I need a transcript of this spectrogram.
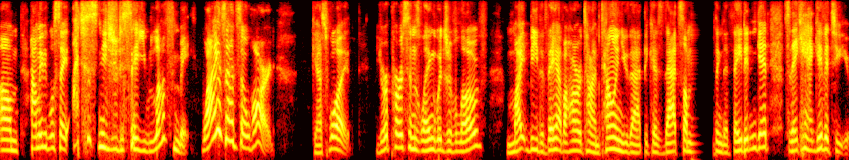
Um, how many people say i just need you to say you love me. Why is that so hard? Guess what? Your person's language of love might be that they have a hard time telling you that because that's something that they didn't get, so they can't give it to you.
